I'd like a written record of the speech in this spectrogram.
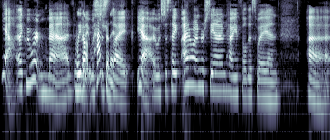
Yeah, like we weren't mad, We but got it was passionate. just like, yeah, it was just like I don't understand how you feel this way, and uh,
